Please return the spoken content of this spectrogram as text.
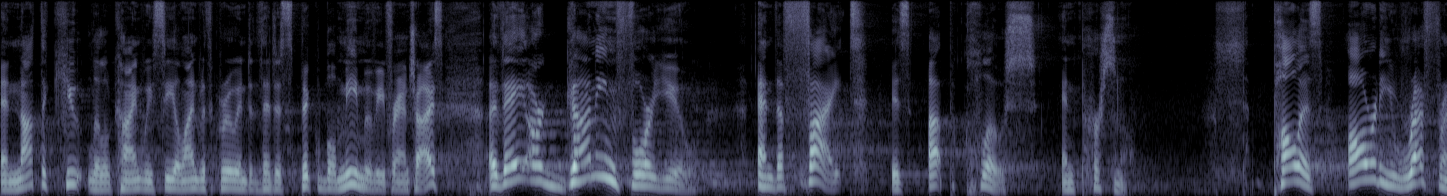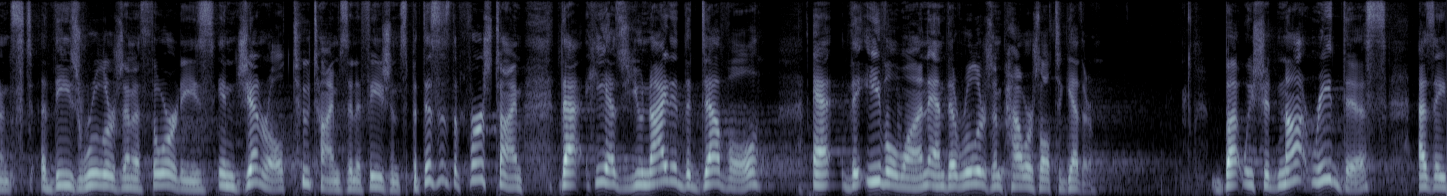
and not the cute little kind we see aligned with Gru into the Despicable Me movie franchise, they are gunning for you. And the fight is up close and personal. Paul has already referenced these rulers and authorities in general two times in Ephesians, but this is the first time that he has united the devil, and the evil one, and the rulers and powers all together. But we should not read this as a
